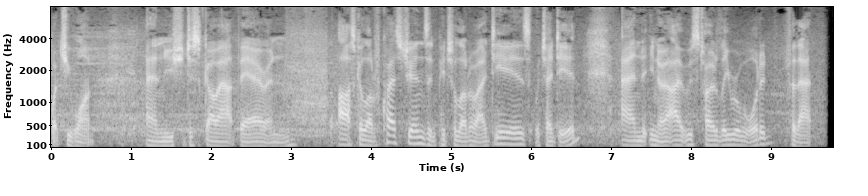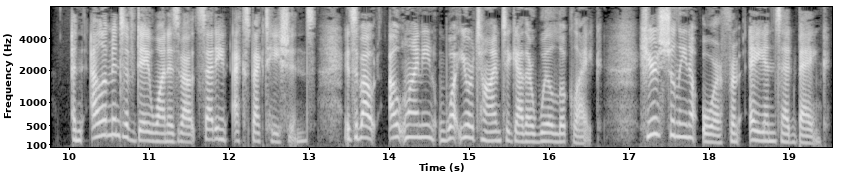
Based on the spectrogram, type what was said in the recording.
what you want, and you should just go out there and ask a lot of questions and pitch a lot of ideas, which I did. And, you know, I was totally rewarded for that. An element of day one is about setting expectations. It's about outlining what your time together will look like. Here's Shalina Orr from ANZ Bank.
